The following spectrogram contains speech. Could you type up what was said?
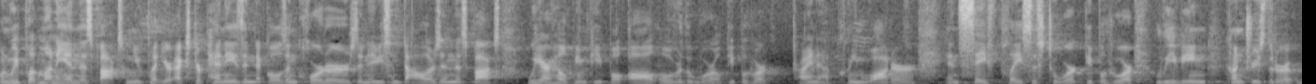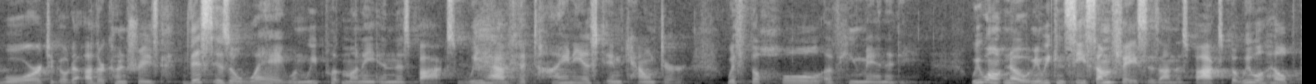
When we put money in this box, when you put your extra pennies and nickels and quarters and maybe some dollars in this box, we are helping people all over the world. People who are trying to have clean water and safe places to work, people who are leaving countries that are at war to go to other countries. This is a way, when we put money in this box, we have the tiniest encounter with the whole of humanity. We won't know. I mean, we can see some faces on this box, but we will help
